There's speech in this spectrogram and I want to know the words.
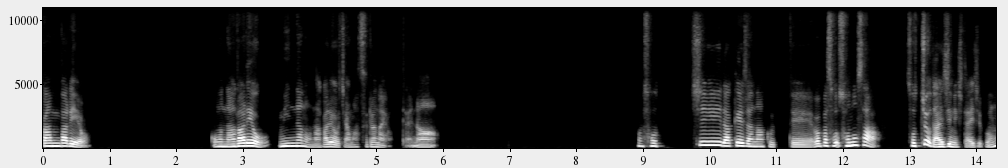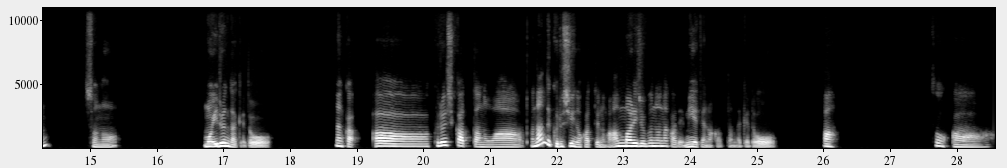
頑張れよ。この流れを、みんなの流れを邪魔するなよ、みたいな。そっちだけじゃなくって、やっぱそそのさ、そっちを大事にしたい自分？その、もいるんだけど、なんか、あー、苦しかったのは、なんで苦しいのかっていうのがあんまり自分の中で見えてなかったんだけど、あ、そうか。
